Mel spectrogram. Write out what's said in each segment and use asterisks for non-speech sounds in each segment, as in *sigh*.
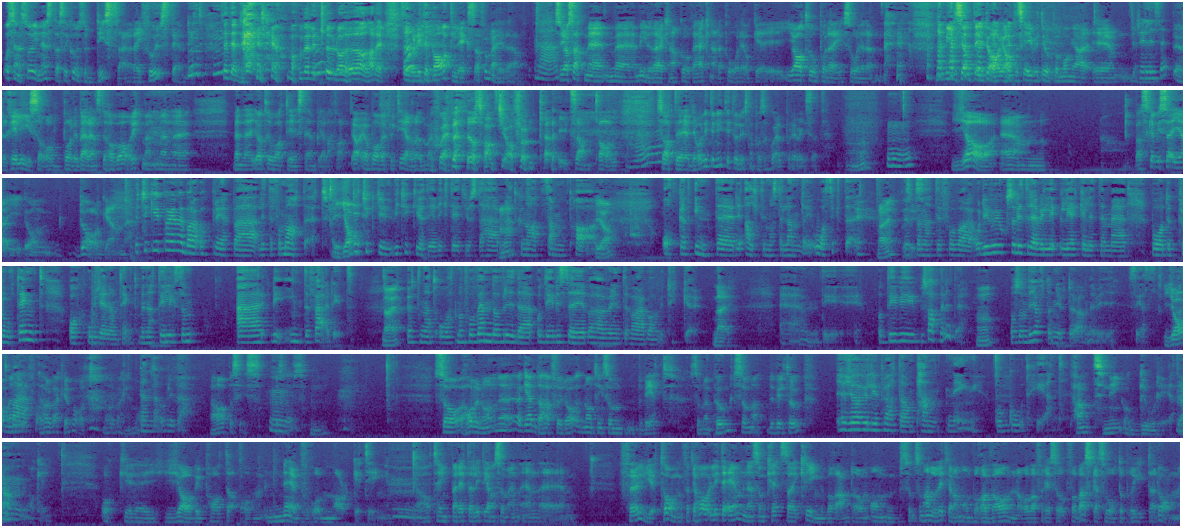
Och sen så i nästa sekund så dissar jag dig fullständigt. Så det, *laughs* det var väldigt kul att höra det. Så det var lite bakläxa för mig där. Ja. Så jag satt med, med miniräknare och räknade på det och eh, jag tror på dig, så är det. *laughs* Nu minns jag inte idag, jag har inte skrivit upp hur många eh, Releaser? releaser av Body Balance det har varit men, men, eh, men eh, jag tror att det stämde i alla fall. Jag, jag bara reflekterade över mig själv *laughs* hur sånt jag funkade i ett samtal. Så att det var lite nyttigt att lyssna på sig själv på det viset. Mm. Ja, ehm, vad ska vi säga i, om dagen? Jag tycker vi börjar med bara upprepa lite formatet. För Ja. det tyckte, vi tycker ju att det är viktigt just det här med Mm. att kunna ha ett samtal. Ja, Och att inte det alltid måste landa i åsikter. nej precis. Utan att det får vara, och det är ju också lite det vi le- leker lite med både provtänkt och ogenomtänkt. Men att det liksom är, det är inte färdigt. Nej, Utan att, och att man får vända och vrida och det vi säger behöver inte vara vad vi tycker. nej. Det, vi saknar lite. Mm. Och som vi ofta njuter av när vi ses. Ja, Att men bara det, det har det verkligen varit. Det har det verkligen varit. Vända och vrida. Ja, precis. Mm. precis. Mm. Så har du någon eh, agenda här för idag? Någonting som du vet som en punkt som du vill ta upp? Ja, Jag vill ju prata om pantning och godhet. Pantning och godhet. Ja, Mm. Och eh, jag vill prata om neuromarketing. Mm. Jag har tänkt mig detta lite grann som en, en eh, följetong. För att jag har lite ämnen som kretsar kring varandra. Om, om, som, som handlar lite grann om, om våra vanor och varför det är så förbaskat svårt att bryta dem.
